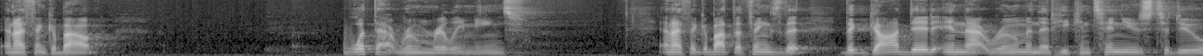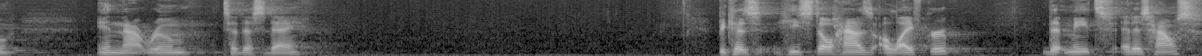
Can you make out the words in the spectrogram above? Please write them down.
And I think about what that room really means. And I think about the things that, that God did in that room and that He continues to do in that room to this day. Because He still has a life group that meets at His house.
